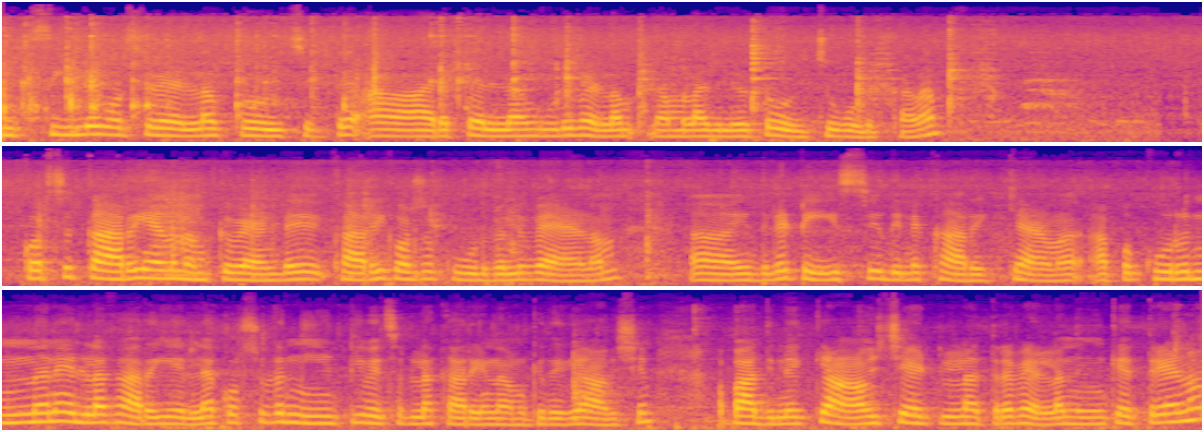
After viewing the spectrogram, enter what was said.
മിക്സിയിൽ കുറച്ച് വെള്ളമൊക്കെ ഒഴിച്ചിട്ട് ആ അരപ്പെല്ലാം കൂടി വെള്ളം നമ്മൾ അതിലോട്ട് ഒഴിച്ച് കൊടുക്കണം. കുറച്ച് കറിയാണ് നമുക്ക് വേണ്ടത്. കറി കുറച്ച് കൂടുതൽ വേണം. ഇതിന്റെ ടേസ്റ്റ് ഇതിന്റെ കറിക്കാണ്. അപ്പോൾ കുറുന്നനെയുള്ള കറിയല്ല കുറച്ചുകൂടെ നീട്ടി വെച്ചിട്ടുള്ള കറിയാണ് നമുക്കിതിലേക്ക് ആവശ്യം. അപ്പോൾ അതിലേക്ക് ആവശ്യമായിട്ടുള്ള അത്ര വെള്ളം നിങ്ങൾക്ക് എത്രയാണോ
